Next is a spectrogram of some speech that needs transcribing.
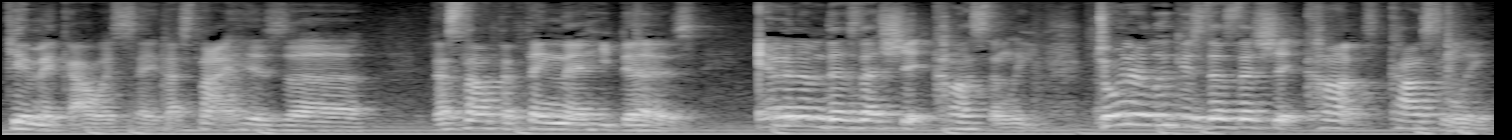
gimmick. I would say that's not his. Uh, that's not the thing that he does. Eminem does that shit constantly. Joyner Lucas does that shit con constantly.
